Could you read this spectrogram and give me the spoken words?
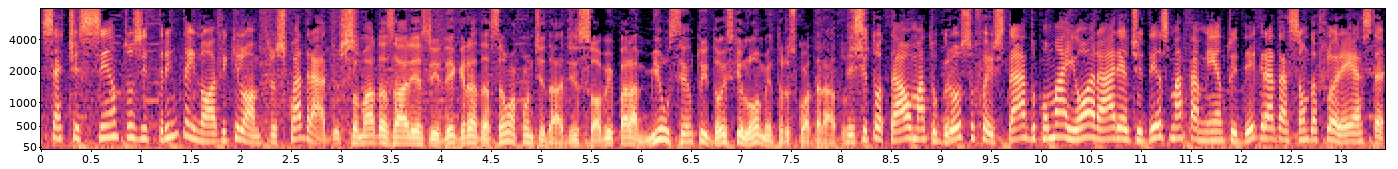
739 quilômetros quadrados. Somadas áreas de degradação, a quantidade sobe para 1.102 quilômetros quadrados. Desse total, Mato Grosso foi o estado com maior área de desmatamento e degradação da floresta,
